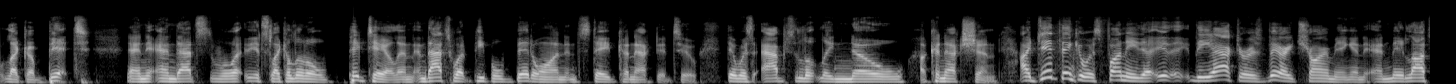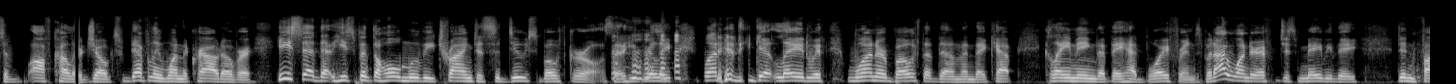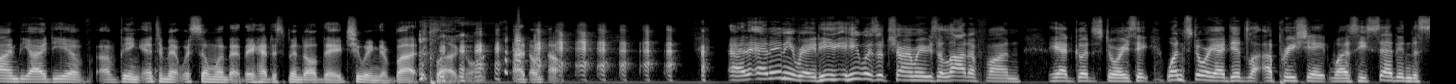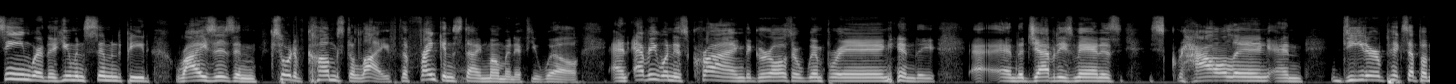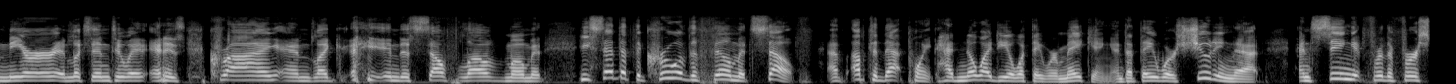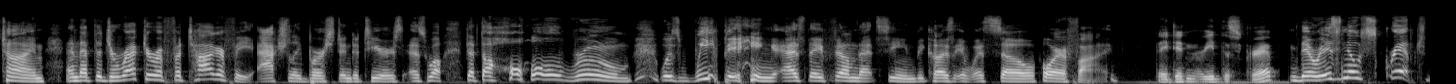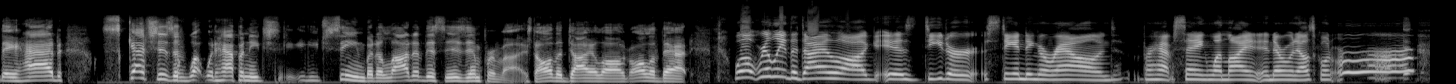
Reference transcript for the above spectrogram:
like a bit and and that's what it's like a little pigtail. And, and that's what people bid on and stayed connected to. There was absolutely no uh, connection. I did think it was funny that it, the actor is very charming and, and made lots of off-color jokes. Definitely won the crowd over he said that he spent the whole movie trying to seduce both girls that he really wanted to get laid with one or both of them and they kept claiming that they had boyfriends. But i wonder if just maybe they didn't find the idea of, of being intimate with someone that they had to spend all day chewing their butt plug on I don't know. At, at, any rate, he, he was a charmer. He was a lot of fun. He had good stories. He, one story I did l- appreciate was he said in the scene where the human centipede rises and sort of comes to life, the Frankenstein moment, if you will, and everyone is crying. The girls are whimpering, and the and the Japanese man is howling, and Dieter picks up a mirror and looks into it and is crying, and like in this self love moment, he said that the crew of the film itself up to that point had no idea what they were making and that they were shooting that and seeing it for the first time and that the director of photography actually burst into tears as well that the whole room was weeping as they filmed that scene because it was so horrifying they didn't read the script there is no script they had sketches of what would happen each each scene, but a lot of this is improvised. All the dialogue, all of that. Well, really, the dialogue is Dieter standing around, perhaps saying one line, and everyone else going.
